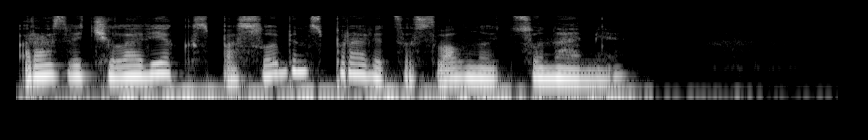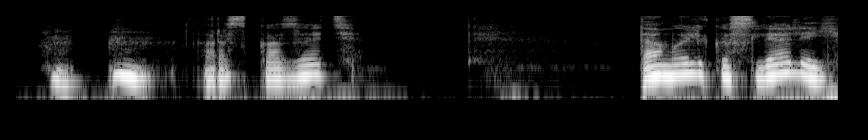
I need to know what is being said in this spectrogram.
разве человек способен справиться с волной цунами? Рассказать? Там Элька с Лялей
